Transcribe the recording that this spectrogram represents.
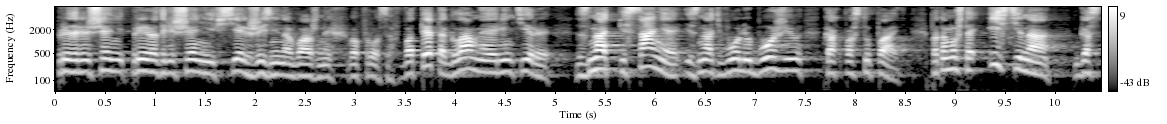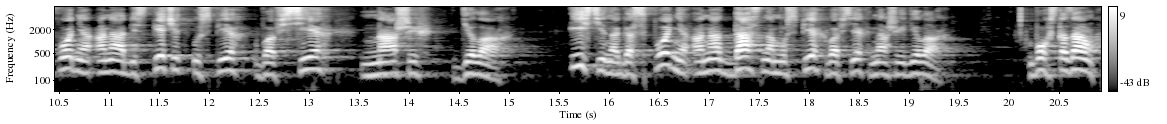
при разрешении, при разрешении всех жизненно важных вопросов. Вот это главные ориентиры – знать Писание и знать волю Божью, как поступать. Потому что истина Господня, она обеспечит успех во всех наших делах. Истина Господня, она даст нам успех во всех наших делах. Бог сказал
